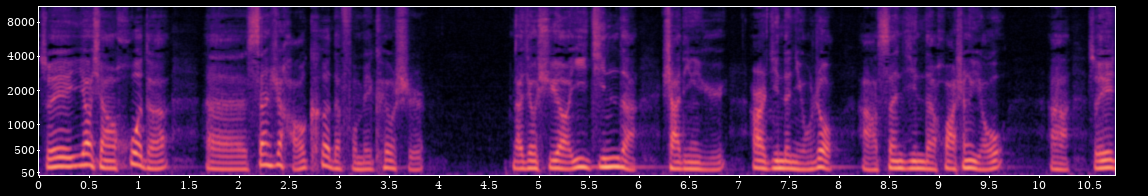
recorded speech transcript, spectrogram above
所以要想获得呃三十毫克的辅酶 Q 十，那就需要一斤的沙丁鱼、二斤的牛肉啊、三斤的花生油啊，所以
